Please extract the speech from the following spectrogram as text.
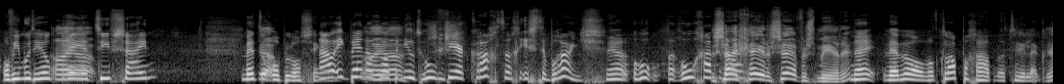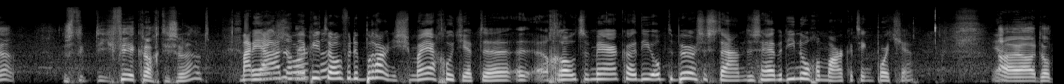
Of je moet heel ah, creatief zijn met de oplossing. Nou, ik ben ook oh, wel benieuwd hoe precies. veerkrachtig is de branche? Ja. Hoe, hoe gaat er zijn geen reserves meer, hè? Nee, we hebben al wat klappen gehad natuurlijk. Ja, dus die, die veerkracht is eruit. Maar, ja, dan heb je het over de branche. Maar ja, goed, je hebt de uh, grote merken die op de beurzen staan. Dus hebben die nog een marketingpotje. Ja. Nou ja, dat,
